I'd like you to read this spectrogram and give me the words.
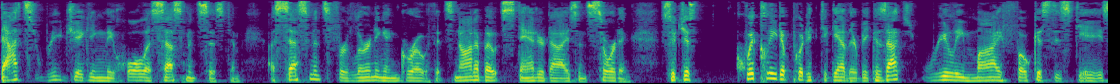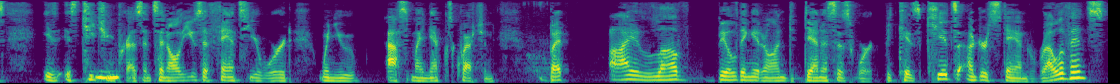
that's rejigging the whole assessment system. Assessments for learning and growth. It's not about standardize and sorting. So just quickly to put it together, because that's really my focus these days, is, is teaching mm-hmm. presence. And I'll use a fancier word when you ask my next question. But I love building it on to Dennis's work because kids understand relevance,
